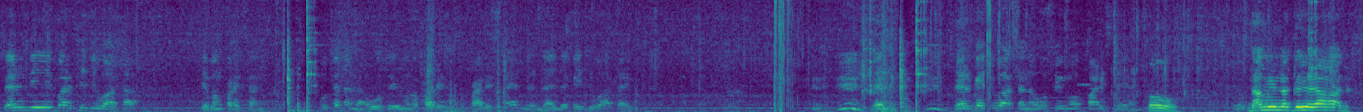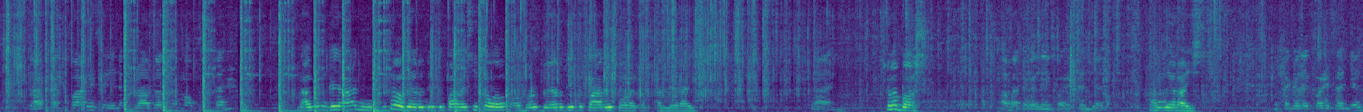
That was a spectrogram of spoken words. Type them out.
pero hindi para si Diwata. Ibang paresan. Puta na, nauso yung mga pares, pares na yan dahil kay Diwata eh. dahil, dahil kay Diwata, nauso yung mga pares na yan. Oo, Yung dami yung naggayahan. Lahat ng pares eh, nag-brother na mga puta. Dami yung gayaan. Dito, pero dito pares ito. oh. O, pero dito pares ko, only rice. Saan? Sa labas, Ah, matagal na yung paresan dyan. only rice. Matagal na yung paresan dyan.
